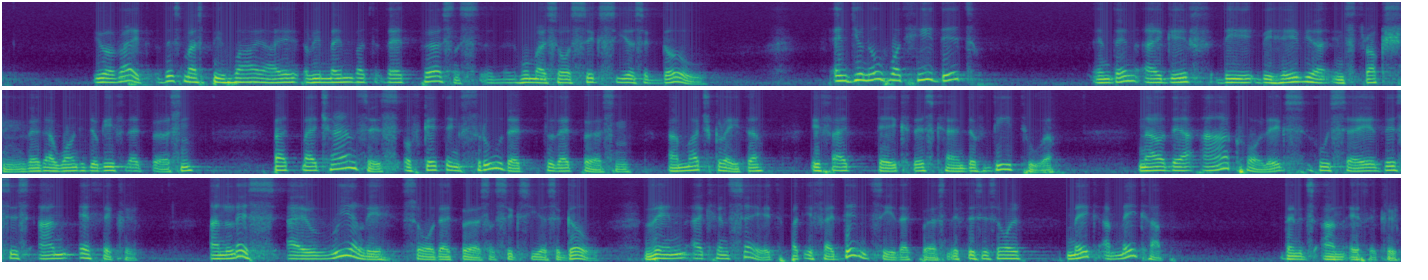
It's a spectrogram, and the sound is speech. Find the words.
you are right. This must be why I remembered that person uh, whom I saw six years ago. And you know what he did? And then I gave the behavior instruction that I wanted to give that person. but my chances of getting through that to that person are much greater if I take this kind of detour. Now, there are colleagues who say this is unethical. Unless I really saw that person six years ago, then I can say it. But if I didn't see that person, if this is all make a makeup, then it's unethical.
